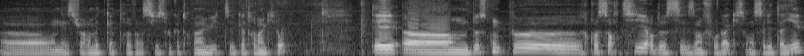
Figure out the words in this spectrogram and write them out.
on est sur 1m86 ou 88 et 80 kg. Et de ce qu'on peut ressortir de ces infos-là qui sont assez détaillées,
